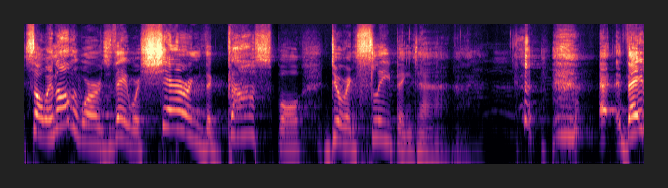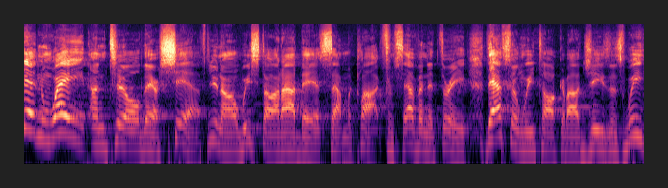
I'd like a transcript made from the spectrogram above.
So, in other words, they were sharing the gospel during sleeping time. They didn't wait until their shift. You know, we start our day at 7 o'clock, from 7 to 3. That's when we talk about Jesus. We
